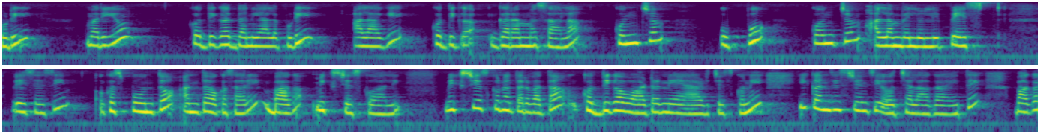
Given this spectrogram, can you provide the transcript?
పొడి మరియు కొద్దిగా ధనియాల పొడి అలాగే కొద్దిగా గరం మసాలా కొంచెం ఉప్పు కొంచెం అల్లం వెల్లుల్లి పేస్ట్ వేసేసి ఒక స్పూన్తో అంతా ఒకసారి బాగా మిక్స్ చేసుకోవాలి. మిక్స్ చేసుకున్న తర్వాత కొద్దిగా వాటర్ని యాడ్ చేసుకొని ఈ కన్సిస్టెన్సీ వచ్చేలాగా అయితే బాగా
